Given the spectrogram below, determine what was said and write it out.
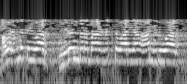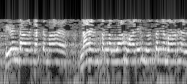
அவர் என்ன செய்வார்? நிரந்தர நிரந்தரமான நஷ்டவாரியாக ஆகிடுவார். இரண்டாவது கட்டமாக நாயன் ஸல்லல்லாஹு அலேஹி வசல்லம் அவர்கள்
